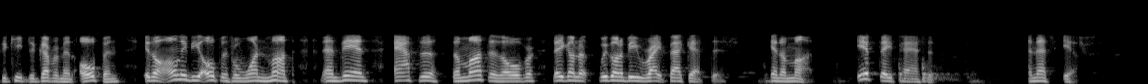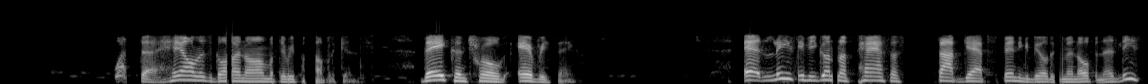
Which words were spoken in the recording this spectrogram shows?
to keep the government open, it'll only be open for one month, and then after the month is over, they're gonna we're gonna be right back at this in a month if they pass it, and that's if. What the hell is going on with the Republicans? They control everything. At least if you're going to pass a stopgap spending bill to come in open, at least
